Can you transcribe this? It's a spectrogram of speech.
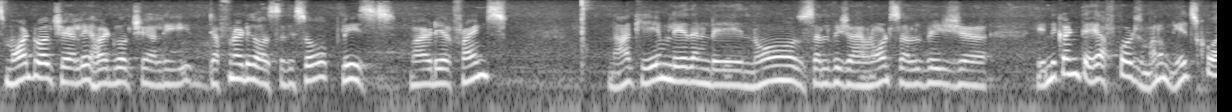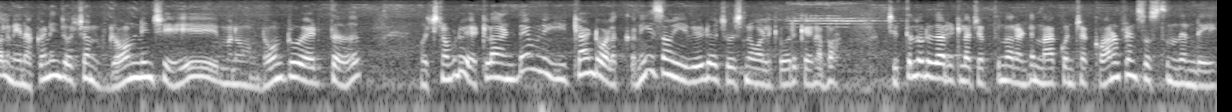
స్మార్ట్ వర్క్ చేయాలి హార్డ్ వర్క్ చేయాలి డెఫినెట్గా వస్తుంది. So please my dear friends నాకేం లేదండి. No selfish I'm not selfish ఎందుకంటే కోర్స్ మనం నేర్చుకోవాలి. నేను అక్కడి నుంచి వచ్చాను. గ్రౌండ్ నుంచి మనం డౌన్ టు ఎర్త్ వచ్చినప్పుడు ఎట్లా అంటే మనం ఇట్లాంటి వాళ్ళకి కనీసం ఈ వీడియో చూసిన వాళ్ళకి ఎవరికైనా బా చిత్తలూరు గారు ఇట్లా చెప్తున్నారంటే నాకు కొంచెం కాన్ఫిడెన్స్ వస్తుందండి.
